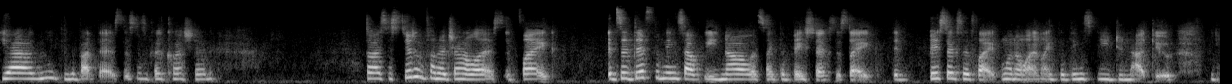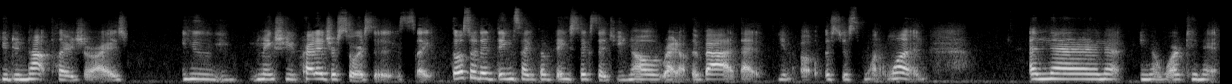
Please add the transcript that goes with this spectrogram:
Yeah, let me think about this. This is a good question. So as a student from a journalist, it's like it's the different things that we know. It's like the basics. It's like the basics of like 101, like the things you do not do. Like you do not plagiarize. You, you make sure you credit your sources. Like those are the things like the basics that you know right off the bat that, you know, it's just 101. And then, you know, working it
